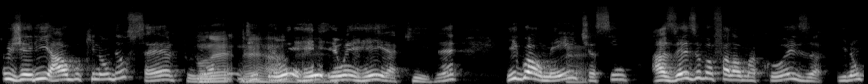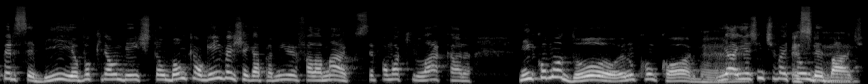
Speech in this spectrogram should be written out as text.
sugeri algo que não deu certo. eu, é, é eu errei, eu errei aqui, né? Igualmente, é. assim, às vezes eu vou falar uma coisa e não percebi, eu vou criar um ambiente tão bom que alguém vai chegar para mim e vai falar, Marcos, você falou aquilo lá, cara, me incomodou, eu não concordo. É, e aí a gente vai ter um debate.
